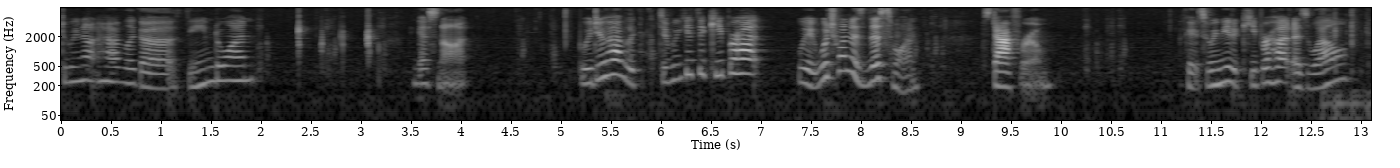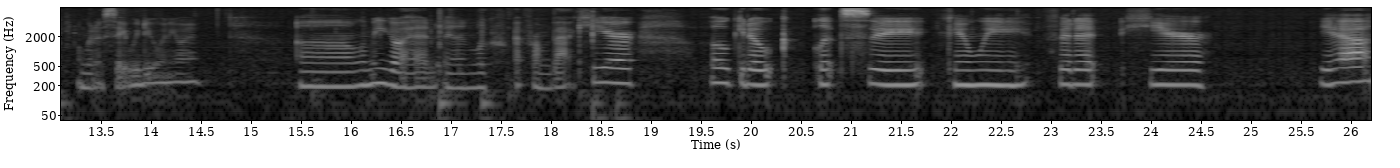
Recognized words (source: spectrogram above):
do we not have like a themed one? I guess not. But we do have the, did we get the keeper hut? Wait, which one is this one? Staff room. Okay, so we need a keeper hut as well. I'm going to say we do anyway. Uh, let me go ahead and look from back here. Okie doke. Let's see. Can we fit it here? Yeah.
